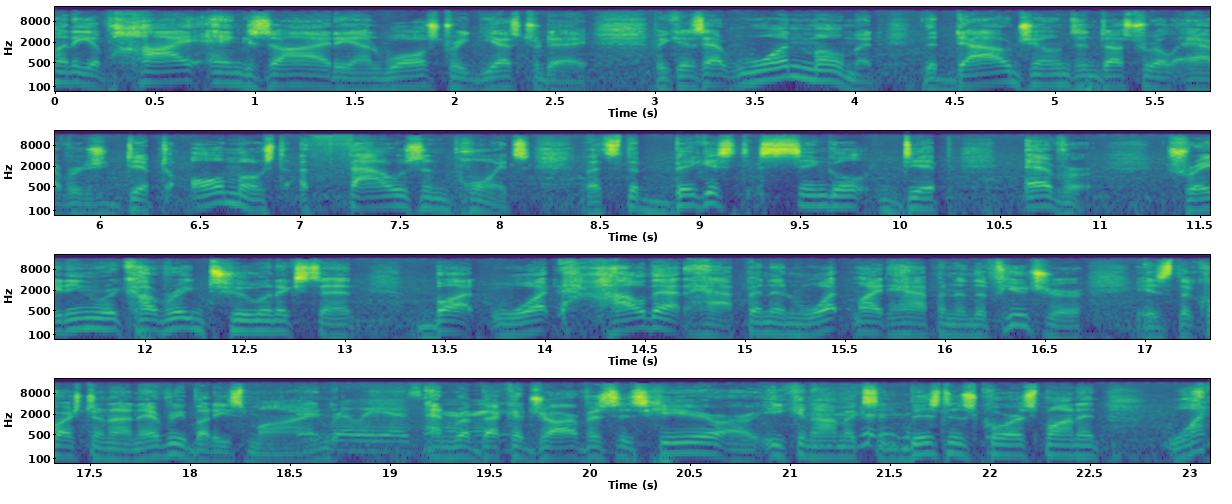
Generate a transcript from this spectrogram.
plenty of high anxiety on Wall Street yesterday because at one moment, the Dow Jones Industrial Average dipped almost a thousand points. That's the biggest single dip ever. Trading recovered to an extent, but what, how that happened and what might happen in the future is the question on everybody's mind. It really is. And Harry. Rebecca Jarvis is here, our economics and business correspondent. What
